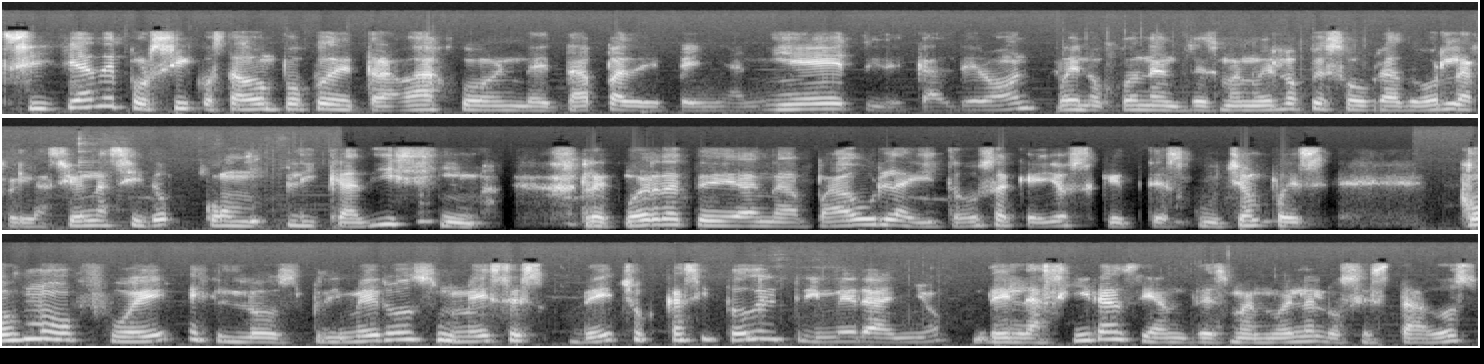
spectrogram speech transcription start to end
Si ya de por sí costaba un poco de trabajo en la etapa de Peña Nieto y de Calderón, bueno, con Andrés Manuel López Obrador la relación ha sido complicadísima. Recuérdate, Ana Paula y todos aquellos que te escuchan, pues cómo fue los primeros meses, de hecho casi todo el primer año de las giras de Andrés Manuel a los estados,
